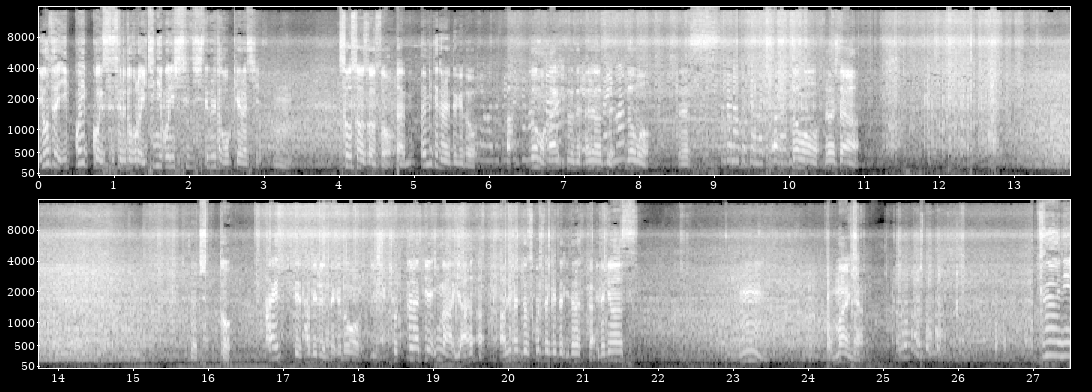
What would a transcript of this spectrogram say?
要するに1個1個にするところを12個にししてくれたら OK らしい。うん。そうそうそうそう。あいっぱい見てくれたけど。あどうも。はいすいません。ありがとうございます。どうも。ありがとうございま。どうも、した。じゃあちょっと、帰って食べるんだけど、いちょっとだけ、今、いや、あ揚げたてを少しだけいただくか。いただきます。うん。うまいじゃん。普通に、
